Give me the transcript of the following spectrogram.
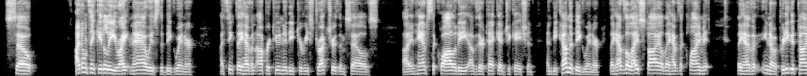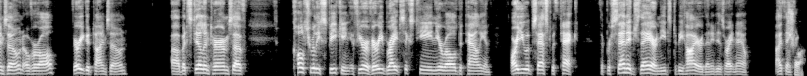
So I don't think Italy right now is the big winner. I think they have an opportunity to restructure themselves, uh, enhance the quality of their tech education, and become a big winner. They have the lifestyle, they have the climate, they have a, you know a pretty good time zone overall, very good time zone. Uh, but still, in terms of culturally speaking, if you're a very bright 16 year old Italian, are you obsessed with tech? The percentage there needs to be higher than it is right now. I think. Sure.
